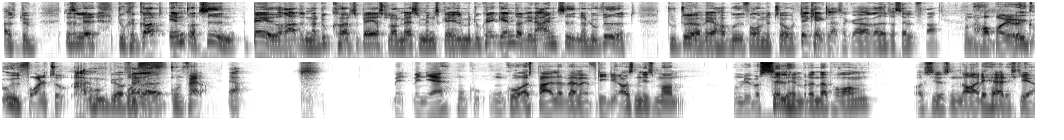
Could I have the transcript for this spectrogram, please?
altså, du, det er sådan lidt, du kan godt ændre tiden bagudrettet, når du kommer tilbage og slår en masse mennesker ihjel, men du kan ikke ændre din egen tid, når du ved, at du dør ved at hoppe ud foran et tog. Det kan ikke lade sig gøre at redde dig selv fra. hun hopper jo ikke ud foran et tog. Ej, men hun bliver hun, falder. hun falder. Men, men ja, hun, kunne- hun kunne også bare lade være med, fordi det er også sådan ligesom om, hun løber selv hen på den der perron, og siger sådan, nå, er det her, det sker?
